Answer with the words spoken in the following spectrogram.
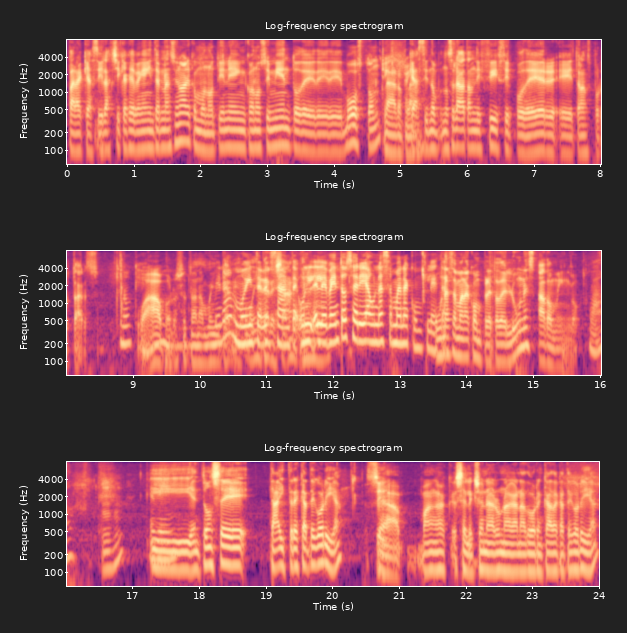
Para que así las chicas que vengan internacionales, como no tienen conocimiento de, de- de Boston, Claro, que así no, no se les haga tan difícil poder eh, transportarse. Wow, por eso suena muy, Mira, inter- muy interesante. Un- el evento sería una semana completa. Una semana completa, de lunes a domingo. Wow. Bien. Y entonces hay tres categorías. Sí. O sea, van a seleccionar una ganadora en cada categoría.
